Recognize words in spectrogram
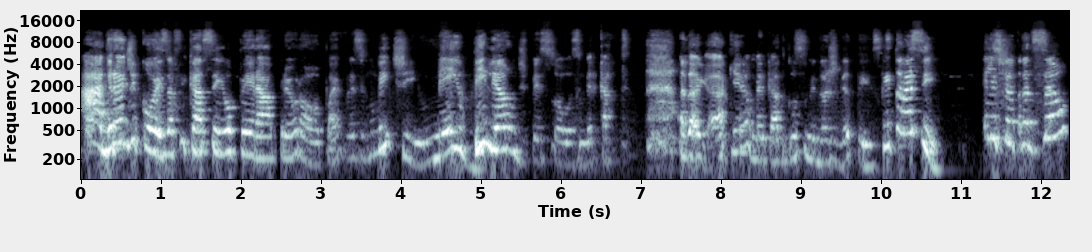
ah, grande coisa ficar sem operar para a Europa. Aí eu falei assim: não mentiu. Meio bilhão de pessoas no mercado. Aqui é um mercado consumidor gigantesco. Então, é assim: eles tinham tradição,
